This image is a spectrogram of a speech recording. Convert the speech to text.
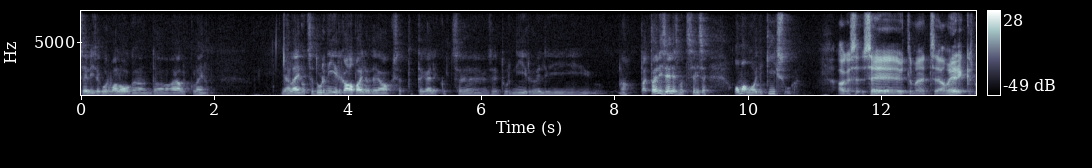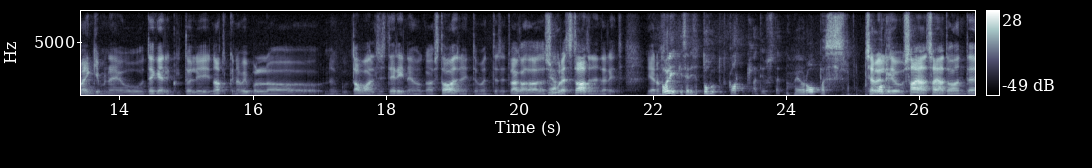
sellise kurva looga on ta ajalukku läinud. ja läinud see turniir ka paljude jaoks, et, et tegelikult see, see turniir oli noh, ta, ta oli selles mõttes sellise omamoodi kiiksuga aga see, see, ütleme, et see Ameerikas mängimine ju tegelikult oli natukene võib-olla nagu tavalisest erinev ka staadionite mõttes, et väga suured ja. staadionid olid. ja noh. olidki sellised tohutud katlad just, et noh, Euroopas. seal okay. oli ju saja, saja tuhande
